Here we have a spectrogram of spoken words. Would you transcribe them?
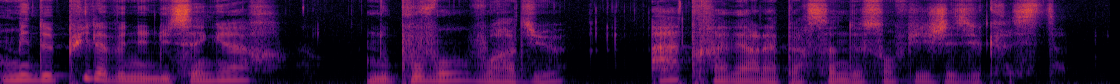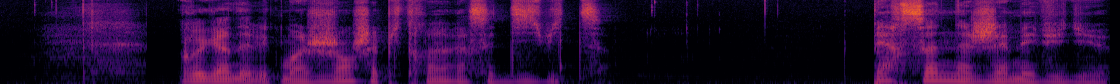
Mais depuis la venue du Seigneur, nous pouvons voir Dieu à travers la personne de son Fils Jésus-Christ. Regardez avec moi Jean chapitre 1, verset 18. Personne n'a jamais vu Dieu.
